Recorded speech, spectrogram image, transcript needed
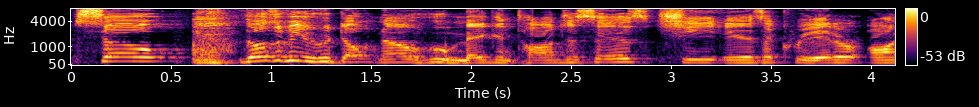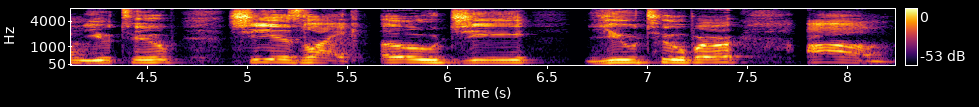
So, those of you who don't know who Megan Tonjes is, she is a creator on YouTube. She is like OG YouTuber. Um,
